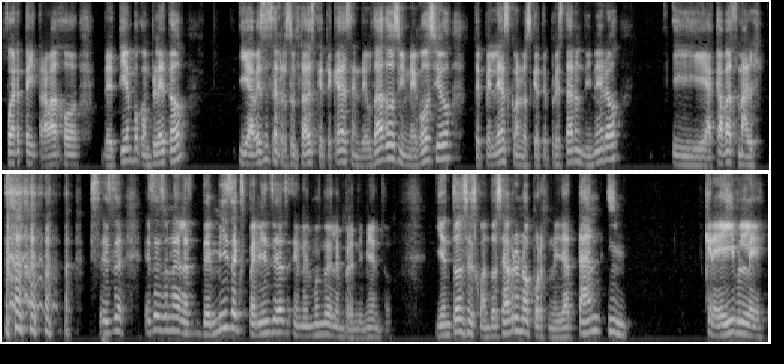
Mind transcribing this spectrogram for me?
fuerte y trabajo de tiempo completo. Y a veces el resultado es que te quedas endeudado, sin negocio, te peleas con los que te prestaron dinero y acabas mal. esa, es una de, las, de mis experiencias en el mundo del emprendimiento. Y entonces cuando se abre una oportunidad tan increíble,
